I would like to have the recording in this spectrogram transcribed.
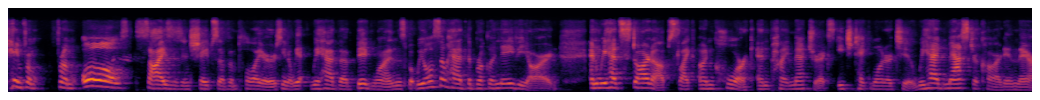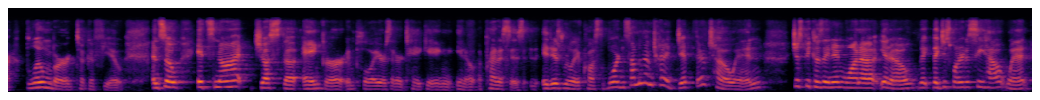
came from from all sizes and shapes of employers. You know, we, we had the big ones, but we also had the Brooklyn Navy Yard. And we had startups like Uncork and Pymetrics, each take one or two. We had MasterCard in there. Bloomberg took a few. And so it's not just the anchor employers that are taking, you know, apprentices. It is really across the board. And some of them try to dip their toe in just because they didn't want to, you know, they, they just wanted to see how it went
